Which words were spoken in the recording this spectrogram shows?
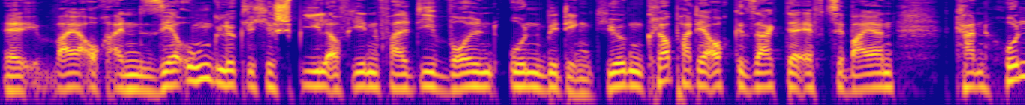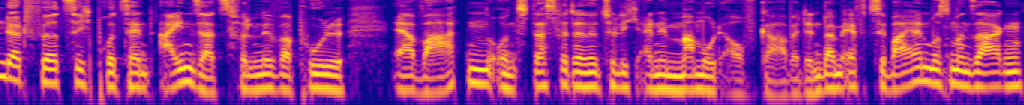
äh, war ja auch ein sehr unglückliches Spiel. Auf jeden Fall, die wollen unbedingt. Jürgen Klopp hat ja auch gesagt, der FC Bayern kann 140 80 Prozent Einsatz von Liverpool erwarten und das wird dann natürlich eine Mammutaufgabe. Denn beim FC Bayern muss man sagen,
